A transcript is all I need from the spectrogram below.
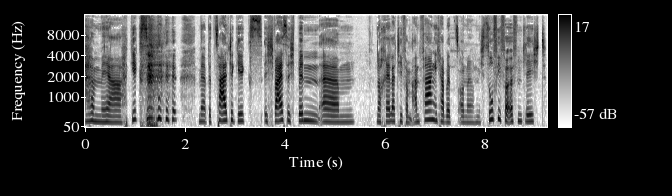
äh, mehr Gigs, mehr bezahlte Gigs. Ich weiß, ich bin ähm, noch relativ am Anfang. Ich habe jetzt auch noch nicht so viel veröffentlicht.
